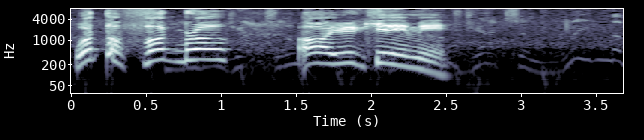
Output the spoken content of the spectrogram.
What the fuck, bro? Oh, you're kidding me. Jackson leading the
